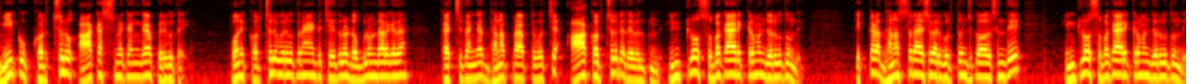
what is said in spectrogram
మీకు ఖర్చులు ఆకస్మికంగా పెరుగుతాయి. పోనీ ఖర్చులు పెరుగుతున్నాయంటే చేతిలో డబ్బులు ఉండాలి కదా. ఖచ్చితంగా ధనప్రాప్తి వచ్చి ఆ ఖర్చులకు అది వెళ్తుంది. ఇంట్లో శుభ కార్యక్రమం జరుగుతుంది. ఇక్కడ ధనస్సు రాశి వారు గుర్తుంచుకోవాల్సింది ఇంట్లో శుభ కార్యక్రమం జరుగుతుంది.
